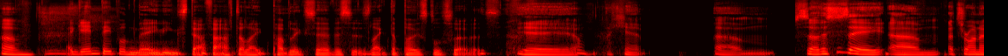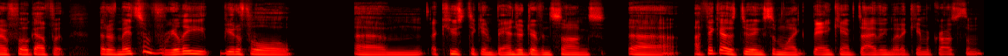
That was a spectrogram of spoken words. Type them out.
um, Again, people naming stuff after like public services, like the postal service. yeah, yeah, yeah, I can't. Um, so this is a um a Toronto folk outfit that have made some really beautiful um acoustic and banjo driven songs. Uh I think I was doing some like Bandcamp diving when I came across them.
